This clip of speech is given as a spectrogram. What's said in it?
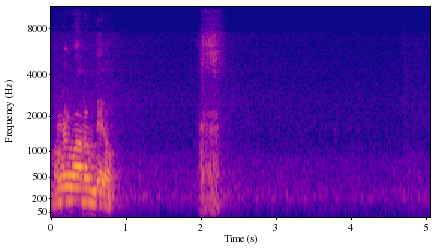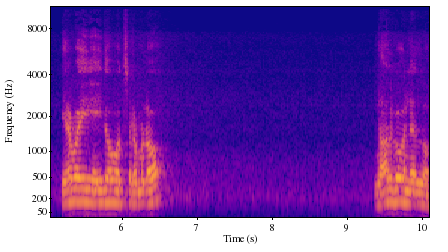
మంగళవారం దినం. ఇరవై ఐదవ సంవత్సరంలో నాలుగవ నెలలో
